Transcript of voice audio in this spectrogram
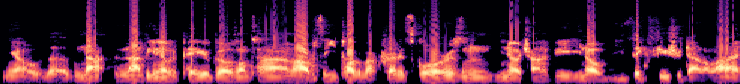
you know the not not being able to pay your bills on time. Obviously you talk about credit scores and you know trying to be you know you think future down the line.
